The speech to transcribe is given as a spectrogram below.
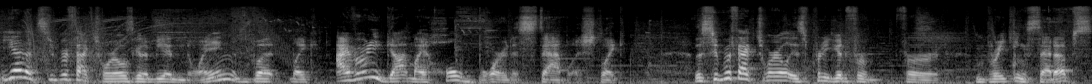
yeah, that super factorial is going to be annoying, but, like, I've already got my whole board established. Like, the super factorial is pretty good for, for breaking setups,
